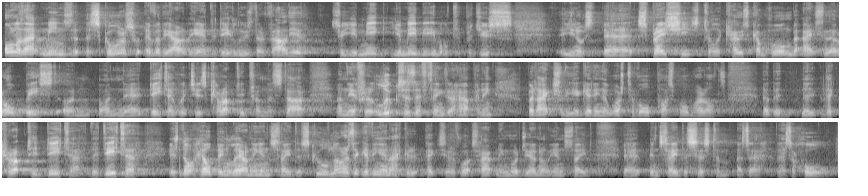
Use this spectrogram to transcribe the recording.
all of that means that the scores, whatever they are at the end of the day, lose their value. So you may, you may be able to produce you know, uh, spreadsheets till the cows come home, but actually they're all based on, on uh, data which is corrupted from the start, and therefore it looks as if things are happening, but actually you're getting the worst of all possible worlds. That the, the, the corrupted data, the data is not helping learning inside the school, nor is it giving an accurate picture of what's happening more generally inside, uh, inside the system as a, as a whole.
